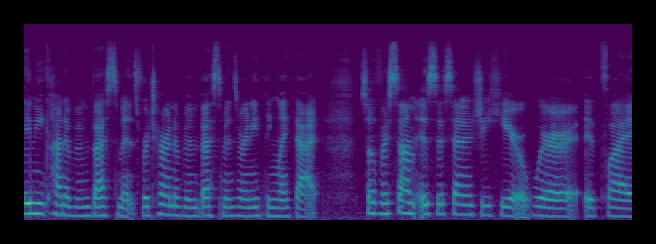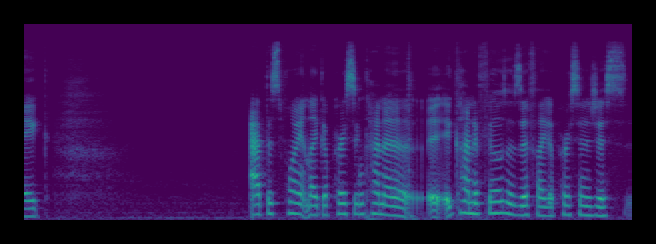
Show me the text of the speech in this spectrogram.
any kind of investments return of investments or anything like that? So for some it's this energy here where it's like at this point like a person kind of it kind of feels as if like a person is just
